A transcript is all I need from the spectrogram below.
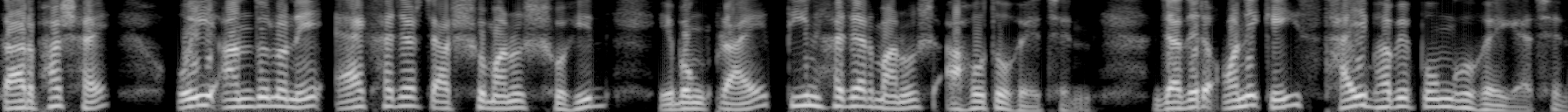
তার ভাষায়, ওই আন্দোলনে এক হাজার চারশো মানুষ শহীদ এবং প্রায় তিন হাজার মানুষ আহত হয়েছেন, যাদের অনেকেই স্থায়ীভাবে পঙ্গু হয়ে গেছেন।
